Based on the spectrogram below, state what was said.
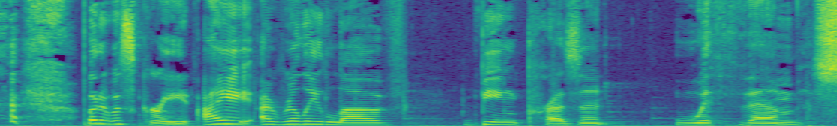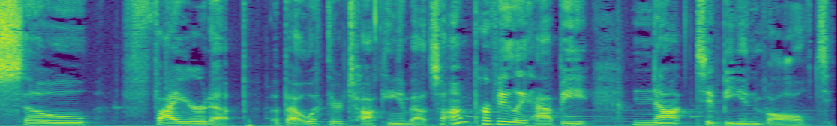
but it was great i i really love being present with them so fired up about what they're talking about. So i'm perfectly happy not to be involved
